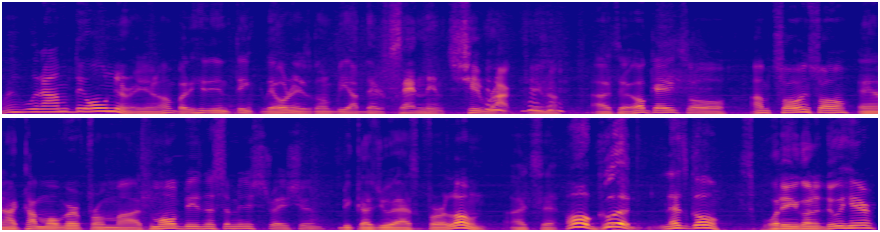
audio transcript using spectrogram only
Well, well, I'm the owner, you know, but he didn't think the owner is going to be out there sanding sheetrock, you know. I said, Okay, so I'm so and so, and I come over from uh, Small Business Administration because you asked for a loan. I said, Oh, good, let's go. Said, what are you going to do here?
